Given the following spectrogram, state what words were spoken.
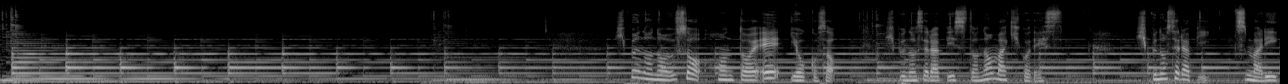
ヒプノの嘘本当へようこそ。ヒプノセラピストのマキコです。ヒプノセラピーつまり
